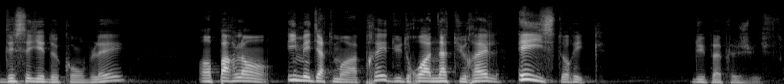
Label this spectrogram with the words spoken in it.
d'essayer de combler en parlant immédiatement après du droit naturel et historique du peuple juif.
